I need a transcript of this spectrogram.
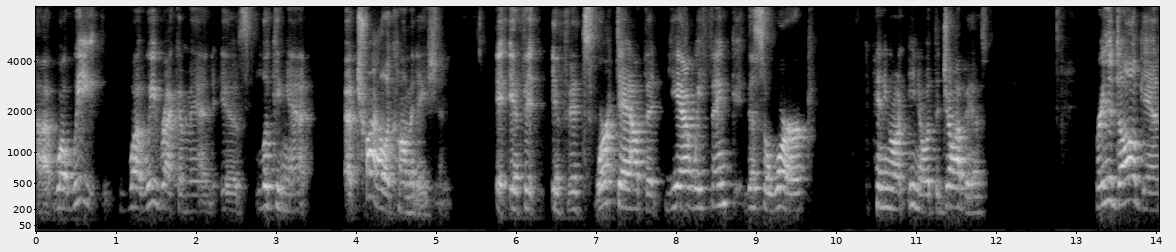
uh, what we what we recommend is looking at a trial accommodation. If it if it's worked out that yeah we think this will work depending on you know what the job is bring the dog in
